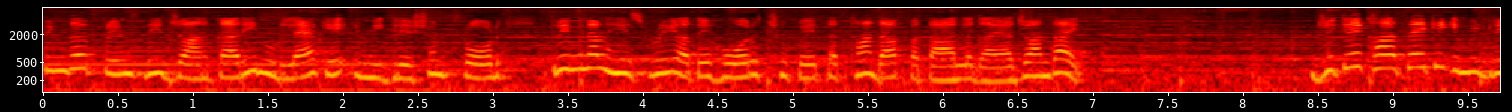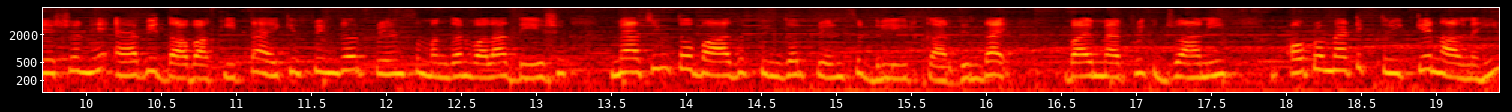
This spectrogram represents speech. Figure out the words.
ਫਿੰਗਰਪ੍ਰਿੰਟਸ ਦੀ ਜਾਣਕਾਰੀ ਨੂੰ ਲੈ ਕੇ ਇਮੀਗ੍ਰੇਸ਼ਨ ਫਰਾਡ ਕ੍ਰਿਮੀਨਲ ਹਿਸਟਰੀ ਅਤੇ ਹੋਰ ਛੁਪੇ ਤੱਥਾਂ ਦਾ ਪਤਾ ਲਗਾਇਆ ਜਾਂਦਾ ਹੈ। ਜ਼ਿਕਰ ਖਾਸ ਹੈ ਕਿ ਇਮੀਗ੍ਰੇਸ਼ਨ ਨੇ ਇਹ ਵੀ ਦਾਅਵਾ ਕੀਤਾ ਹੈ ਕਿ ਫਿੰਗਰਪ੍ਰਿੰਟਸ ਮੰਗਣ ਵਾਲਾ ਦੇਸ਼ ਮੈਚਿੰਗ ਤੋਂ ਬਾਅਦ ਫਿੰਗਰਪ੍ਰਿੰਟਸ ਡਿਲੀਟ ਕਰ ਦਿੰਦਾ ਹੈ। ਬਾਇਓਮੈਟ੍ਰਿਕ ਜਾਨੀ ਆਟੋਮੈਟਿਕ ਤਰੀਕੇ ਨਾਲ ਨਹੀਂ,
